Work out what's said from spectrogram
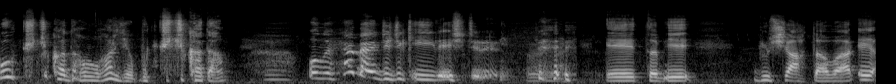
Bu küçük adam var ya, bu küçük adam. Onu hemencecik iyileştirir. e tabii Gülşah da var. E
